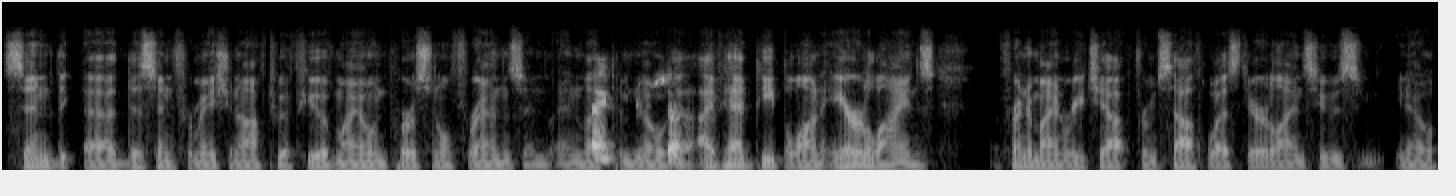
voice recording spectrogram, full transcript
send the, uh, this information off to a few of my own personal friends and, and let Thank them know you, that I've had people on airlines a friend of mine reach out from Southwest Airlines who's, you know,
